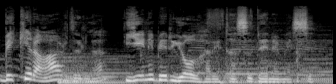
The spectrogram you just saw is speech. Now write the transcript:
Bekir Ağırdır'la yeni bir yol haritası denemesi.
